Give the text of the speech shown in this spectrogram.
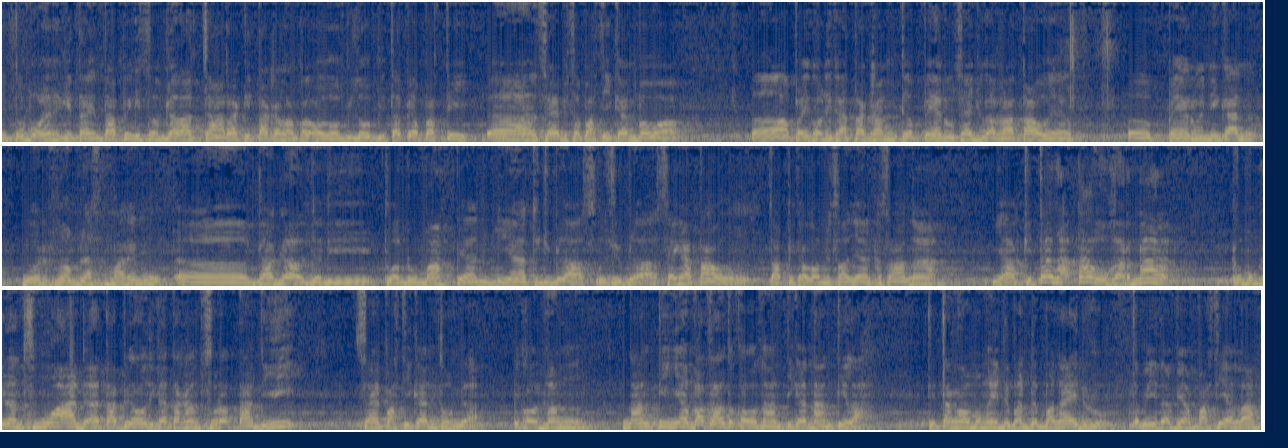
itu boleh kita. Tapi segala cara kita akan lakukan lobby-lobby. Tapi yang pasti uh, saya bisa pastikan bahwa uh, apa yang kalau dikatakan ke Peru saya juga nggak tahu ya uh, Peru ini kan 2019 kemarin uh, gagal jadi tuan rumah Piala Dunia 17 17 saya nggak tahu. Tapi kalau misalnya ke sana ya kita nggak tahu karena kemungkinan semua ada. Tapi kalau dikatakan surat tadi saya pastikan itu enggak kalau bilang nantinya bakal tuh kalau nanti kan nantilah. Kita ngomongin depan-depan aja dulu. Tapi tapi yang pasti adalah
